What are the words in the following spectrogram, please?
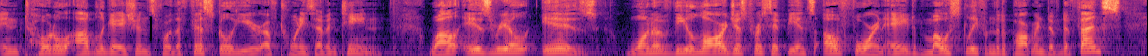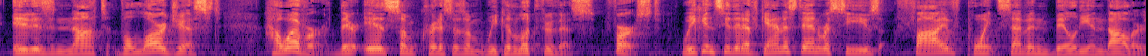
in total obligations for the fiscal year of 2017. While Israel is one of the largest recipients of foreign aid, mostly from the Department of Defense, it is not the largest. However, there is some criticism. We can look through this. First, we can see that Afghanistan receives $5.7 billion,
